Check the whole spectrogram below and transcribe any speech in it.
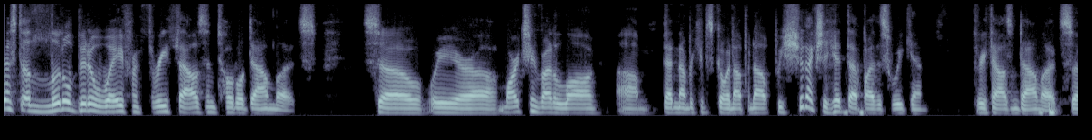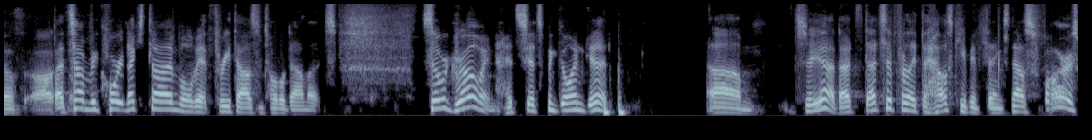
just a little bit away from 3,000 total downloads. So we are uh, marching right along. Um, that number keeps going up and up. We should actually hit that by this weekend, 3,000 downloads. So awesome. by the time we record next time, we'll be at 3,000 total downloads. So we're growing. It's it's been going good. Um, so yeah, that's that's it for like the housekeeping things. Now, as far as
